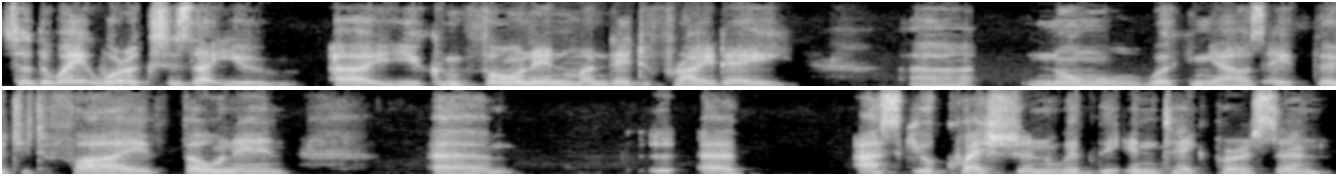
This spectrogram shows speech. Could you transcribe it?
So the way it works is that you uh, you can phone in Monday to Friday, uh, normal working hours, eight thirty to five. Phone in, um, uh, ask your question with the intake person,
